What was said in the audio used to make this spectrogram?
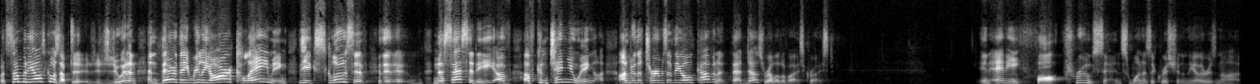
But somebody else goes up to, to do it, and, and there they really are claiming the exclusive necessity of, of continuing under the terms of the Old Covenant. That does relativize Christ. In any thought through sense, one is a Christian and the other is not.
